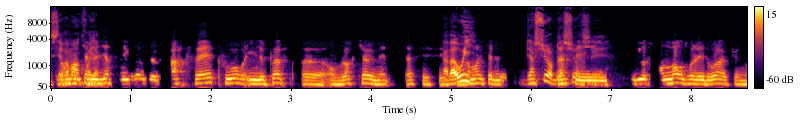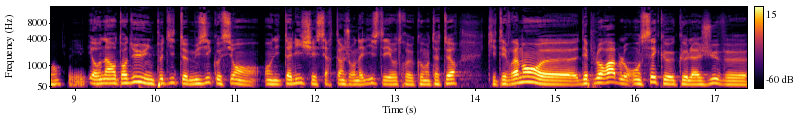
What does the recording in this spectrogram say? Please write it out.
c'est vraiment incroyable. C'est l'exemple parfait pour ils ne peuvent en vouloir qu'à eux-mêmes. Ah bah oui, bien sûr, bien sûr il doit se mordre les doigts actuellement. Et on a entendu une petite musique aussi en, en, Italie chez certains journalistes et autres commentateurs qui était vraiment euh, déplorable. On sait que, que la Juve euh,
